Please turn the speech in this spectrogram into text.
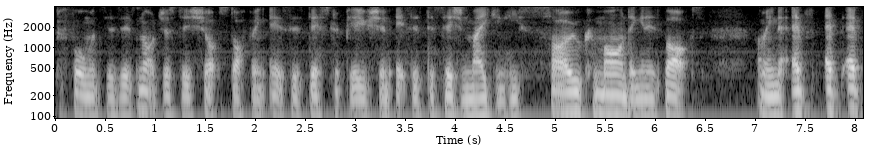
performances, it's not just his shot stopping, it's his distribution, it's his decision making. He's so commanding in his box. I mean, every, every,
